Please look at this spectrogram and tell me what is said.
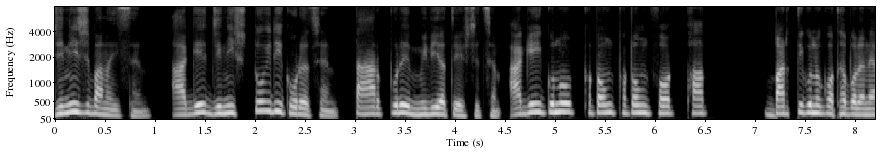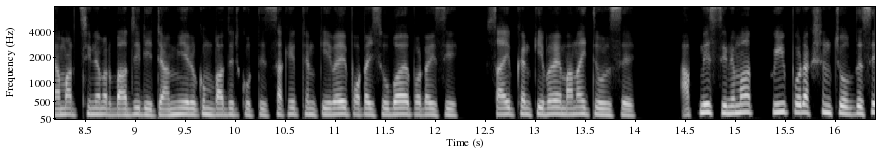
জিনিস বানাইছেন, আগে জিনিস তৈরি করেছেন, তারপরে মিডিয়াতে এসেছেন। আগেই কোনো ফটং ফটং ফট ফাট বাড়তি কোনো কথা বলে না আমার সিনেমার বাজেট এটা, আমি এরকম বাজেট করতে সাকিব খান কীভাবে পটাইছি উভয় পটাইছি। সাহিব খান কীভাবে মানাইতে হয়েছে আপনি সিনেমা প্রি প্রোডাকশন চলতেছে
